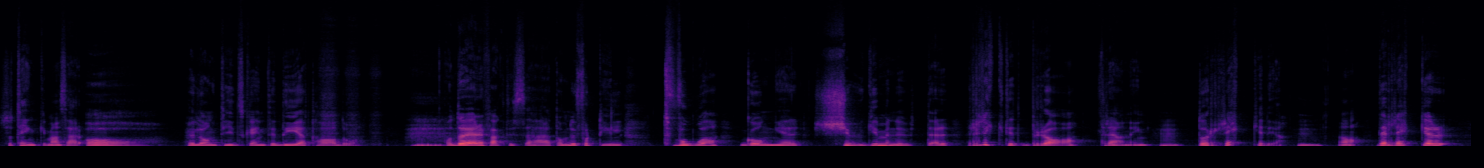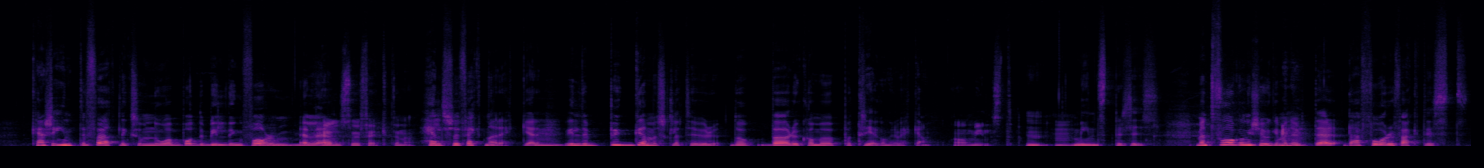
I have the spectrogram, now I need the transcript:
Så tänker man så här, åh, hur lång tid ska inte det ta då? Och då är det faktiskt så här att om du får till två gånger 20 minuter riktigt bra träning, då räcker det. Ja, det räcker kanske inte för att liksom nå bodybuilding-form Men eller Hälsoeffekterna. hälsoeffekterna räcker. Vill du bygga muskulatur, då bör du komma upp på tre gånger i veckan. Ja, minst. Mm, Minst precis. Men två gånger 20 minuter, där får du faktiskt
